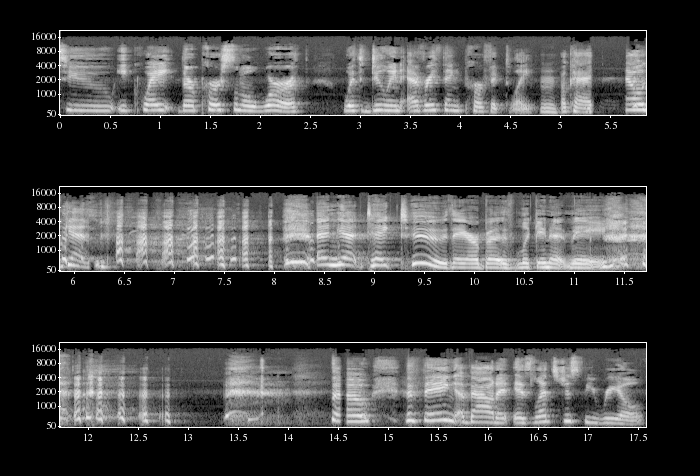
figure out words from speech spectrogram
to equate their personal worth with doing everything perfectly. Mm. Okay. Now, again, and yet, take two, they are both looking at me. so, the thing about it is, let's just be real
